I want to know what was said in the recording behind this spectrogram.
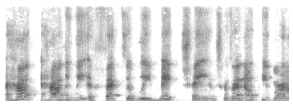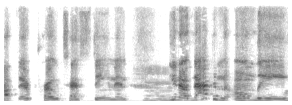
how how do we effectively make change? Because I know people mm-hmm. are out there protesting, and mm-hmm. you know that can only,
